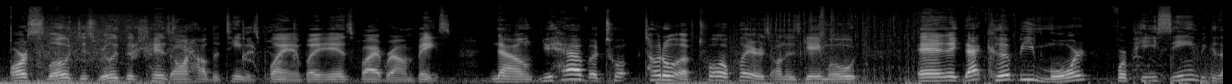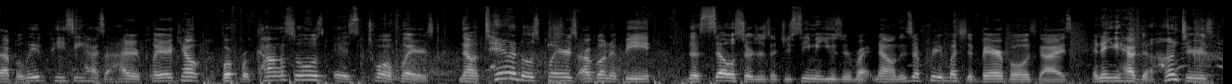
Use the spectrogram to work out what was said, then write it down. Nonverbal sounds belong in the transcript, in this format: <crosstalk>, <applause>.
or slow just really depends on how the team is playing, but it is five round base. Now you have a total of 12 players on this game mode, and it, that could be more for PC because I believe PC has a higher player count, but for consoles it's 12 players. Now 10 of those players are going to be the cell surgers that you see me using right now. These are pretty much the bare bones guys, and then you have the hunters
